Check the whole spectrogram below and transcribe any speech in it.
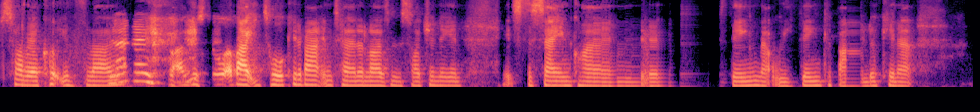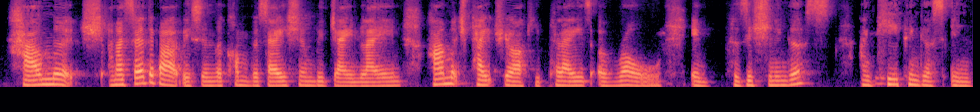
Sorry, I cut your flow. No, no. but I just thought about you talking about internalized misogyny, and it's the same kind of thing that we think about looking at how much, and I said about this in the conversation with Jane Lane, how much patriarchy plays a role in positioning us and mm. keeping us in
